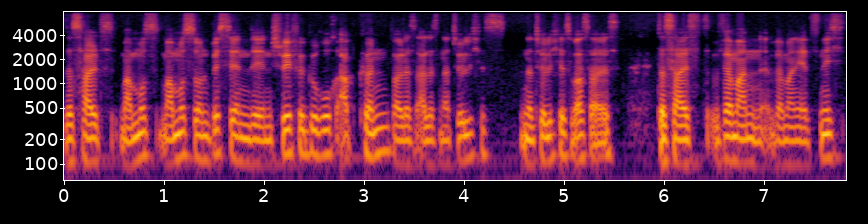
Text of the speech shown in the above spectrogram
Das halt, man muss, man muss so ein bisschen den Schwefelgeruch abkönnen, weil das alles natürliches, natürliches Wasser ist. Das heißt, wenn man, wenn man jetzt nicht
